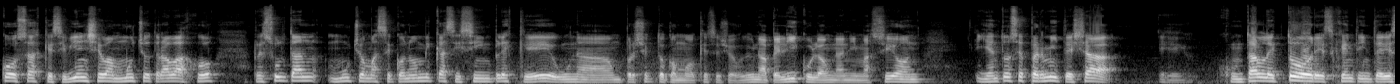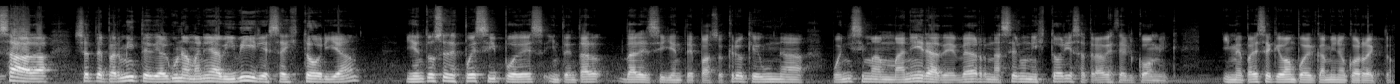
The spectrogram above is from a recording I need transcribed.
cosas que si bien llevan mucho trabajo, resultan mucho más económicas y simples que un proyecto como, qué sé yo, de una película, una animación, y entonces permite ya eh, juntar lectores, gente interesada, ya te permite de alguna manera vivir esa historia y entonces después sí puedes intentar dar el siguiente paso. Creo que una buenísima manera de ver nacer una historia es a través del cómic. Y me parece que van por el camino correcto.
